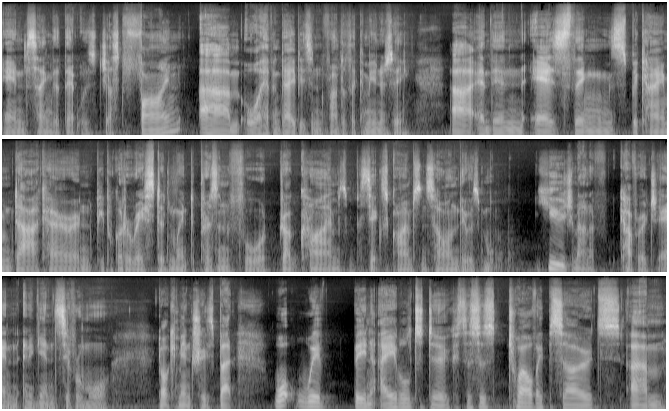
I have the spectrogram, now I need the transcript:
and saying that that was just fine um, or having babies in front of the community. Uh, and then as things became darker and people got arrested and went to prison for drug crimes and sex crimes and so on, there was a huge amount of coverage and, and again, several more documentaries. But what we've been able to do, because this is 12 episodes, um,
